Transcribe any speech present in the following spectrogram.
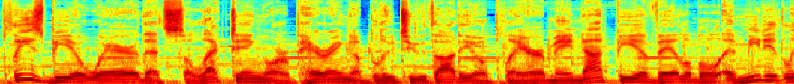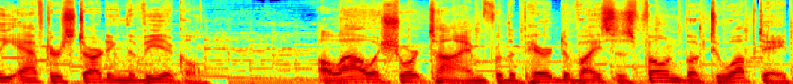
Please be aware that selecting or pairing a Bluetooth audio player may not be available immediately after starting the vehicle. Allow a short time for the paired device's phone book to update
